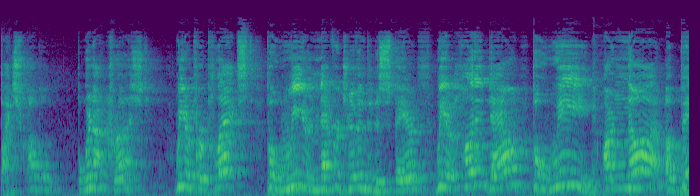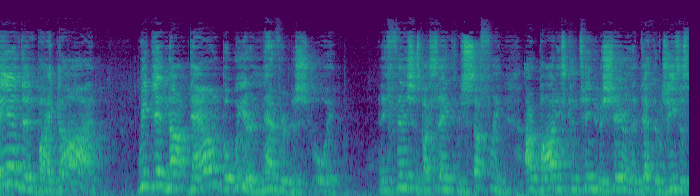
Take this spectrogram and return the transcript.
by trouble, but we're not crushed. We are perplexed but we are never driven to despair. We are hunted down, but we are not abandoned by God. We get knocked down, but we are never destroyed. And he finishes by saying, through suffering, our bodies continue to share in the death of Jesus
